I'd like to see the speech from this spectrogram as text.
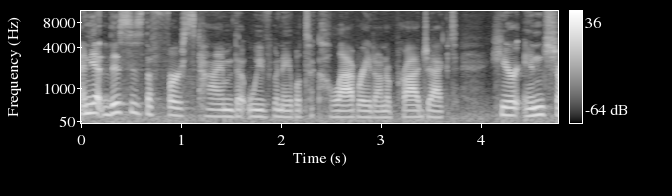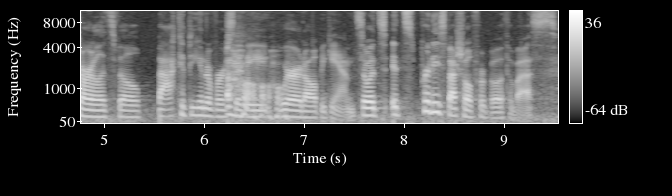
And yet this is the first time that we've been able to collaborate on a project here in Charlottesville, back at the university Oh. where it all began. So it's, it's pretty special for both of us.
